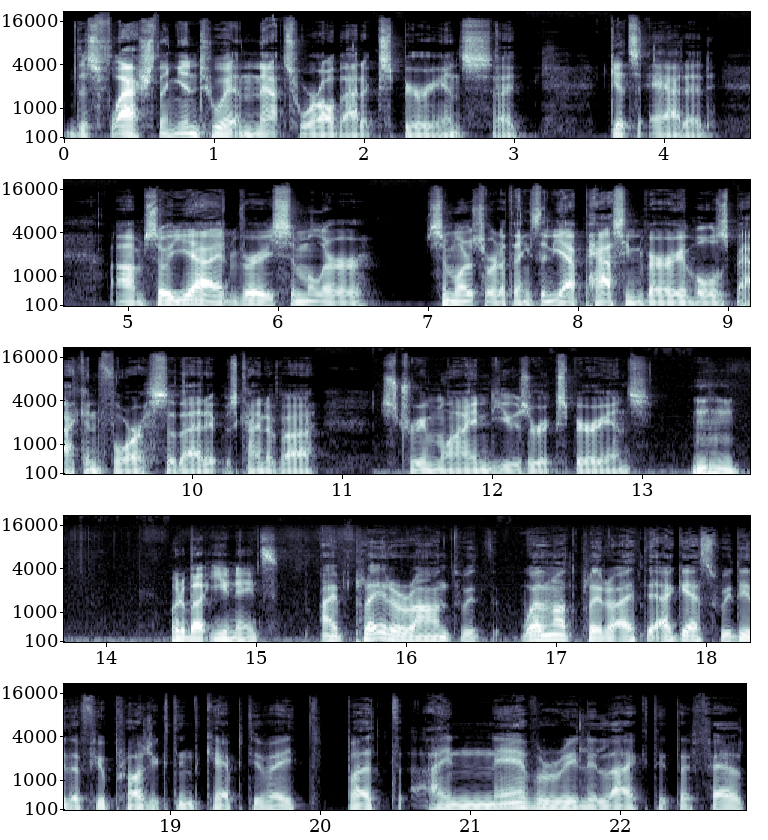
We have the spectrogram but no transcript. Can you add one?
this Flash thing into it, and that's where all that experience uh, gets added. Um, so yeah, I had very similar similar sort of things, and yeah, passing variables back and forth so that it was kind of a streamlined user experience. Mm-hmm. What about you, Nejc? I played around with well, not played. I, th- I guess we did a few projects in Captivate, but I never really liked it. I felt,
